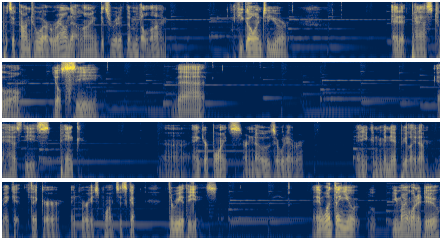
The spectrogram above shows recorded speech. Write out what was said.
puts a contour around that line, gets rid of the middle line. If you go into your edit path tool, you'll see that it has these pink uh, anchor points or nodes or whatever and you can manipulate them make it thicker at various points it's got three of these and one thing you you might want to do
